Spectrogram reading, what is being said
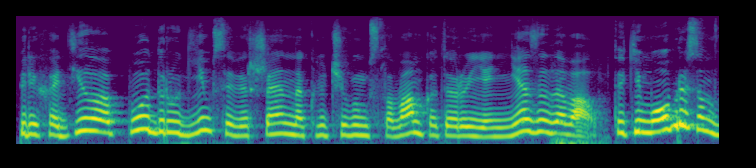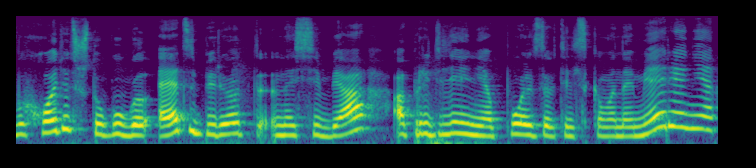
переходило по другим совершенно ключевым словам, которые я не задавал. Таким образом, выходит, что Google Ads берет на себя определение пользовательского намерения,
